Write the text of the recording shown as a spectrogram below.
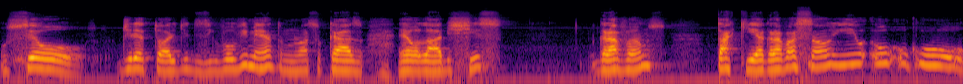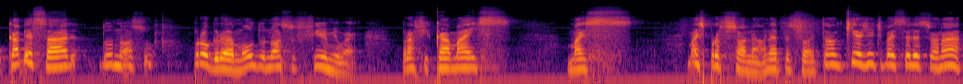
o seu diretório de desenvolvimento, no nosso caso é o LabX, gravamos, está aqui a gravação e o, o, o cabeçalho do nosso programa ou do nosso firmware, para ficar mais, mais, mais profissional, né pessoal? Então aqui a gente vai selecionar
